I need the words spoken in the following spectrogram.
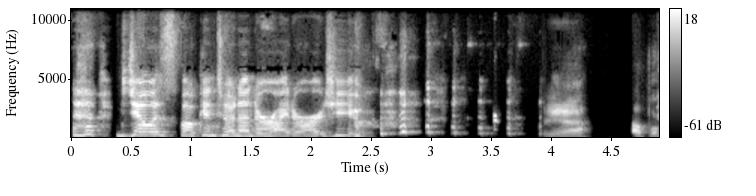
Joe has spoken to an underwriter, aren't you? yeah, couple.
